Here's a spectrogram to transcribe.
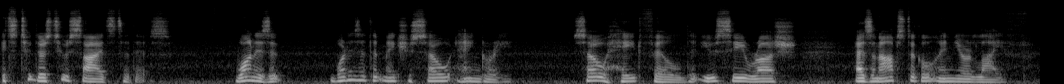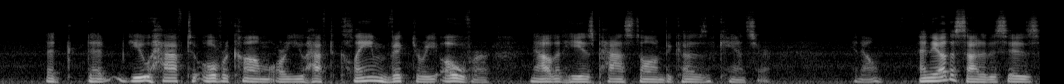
it's two, there's two sides to this. One is it, what is it that makes you so angry, so hate filled that you see Rush as an obstacle in your life that, that you have to overcome or you have to claim victory over now that he has passed on because of cancer. You know? And the other side of this is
